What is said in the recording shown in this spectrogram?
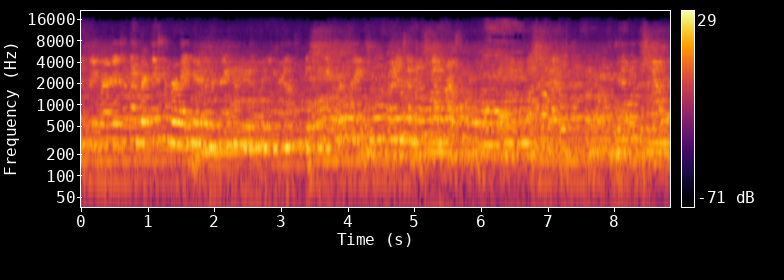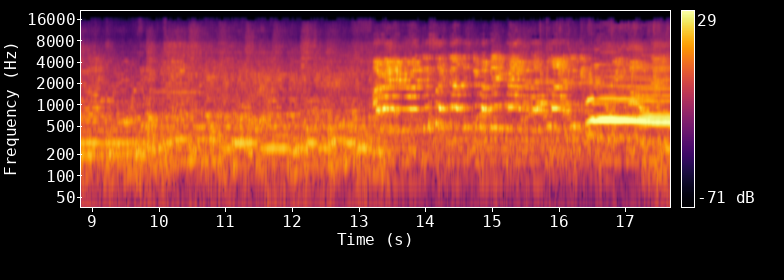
burgers free burgers. Remember, this number right here is under 350 pounds. Get to eat for free. Put in some on the scale first. Get up the scale. All right, everyone, just like that, let's give a big round of applause. You can do it all night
